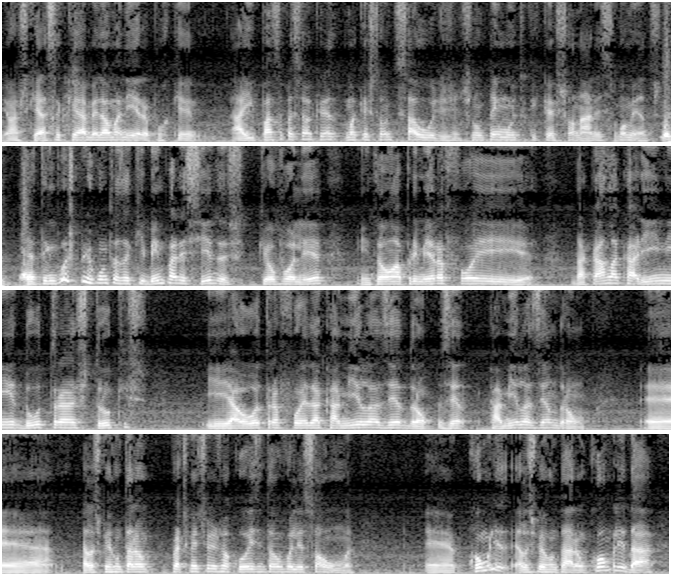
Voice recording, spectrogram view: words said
Eu acho que essa que é a melhor maneira, porque aí passa para ser uma questão de saúde. A gente não tem muito o que questionar nesses momentos. Né? É, tem duas perguntas aqui bem parecidas que eu vou ler. Então a primeira foi da Carla Carine Dutra Struques e a outra foi da Camila Zedron. Camila Zendron. É, elas perguntaram praticamente a mesma coisa, então eu vou ler só uma. É, como elas perguntaram como lidar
